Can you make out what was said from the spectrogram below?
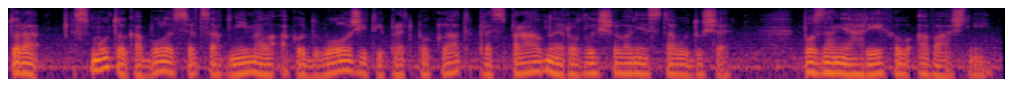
ktorá smutok a bolesť srdca vnímala ako dôležitý predpoklad pre správne rozlišovanie stavu duše, poznania hriechov a vášní.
